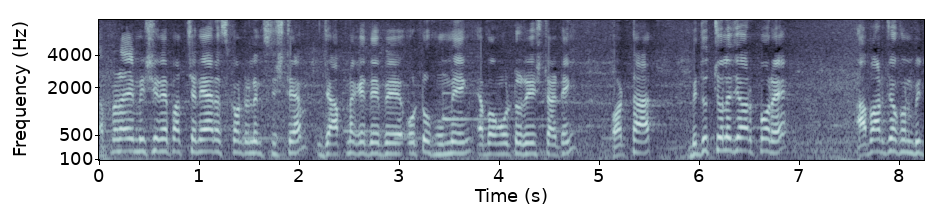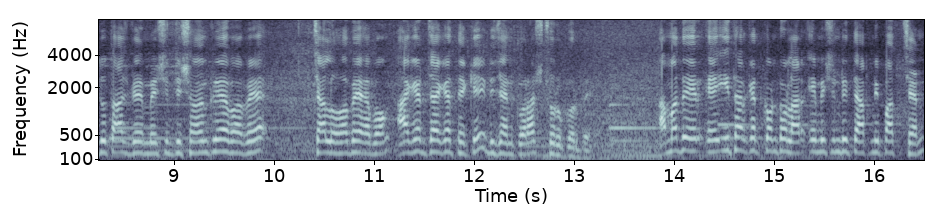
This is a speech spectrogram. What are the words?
আপনারা এই মেশিনে পাচ্ছেন এআরএস কন্ট্রোলিং সিস্টেম যা আপনাকে দেবে অটো হুমিং এবং অটো রিস্টার্টিং অর্থাৎ বিদ্যুৎ চলে যাওয়ার পরে আবার যখন বিদ্যুৎ আসবে, মেশিনটি স্বয়ংক্রিয়ভাবে চালু হবে এবং আগের জায়গা থেকে ডিজাইন করা শুরু করবে। আমাদের এই ইথারকেট কন্ট্রোলার এই মেশিনটিতে আপনি পাচ্ছেন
